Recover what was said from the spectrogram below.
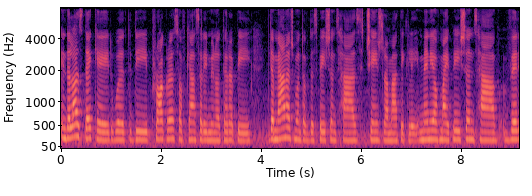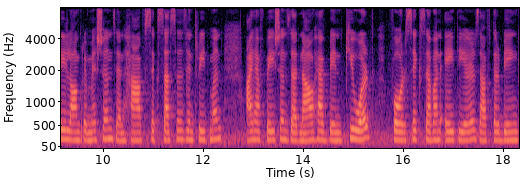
In the last decade, with the progress of cancer immunotherapy, the management of these patients has changed dramatically. Many of my patients have very long remissions and have successes in treatment. I have patients that now have been cured for six, seven, eight years after being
